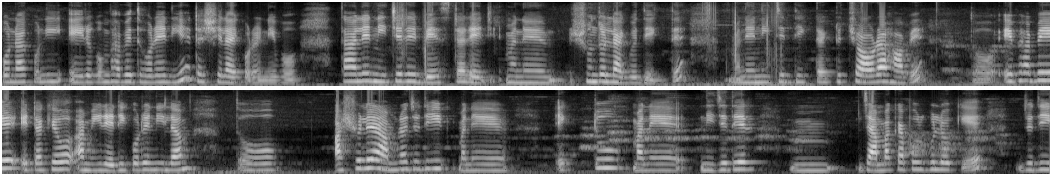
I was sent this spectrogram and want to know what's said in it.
কোনাকুনি এইরকমভাবে ধরে নিয়ে এটা সেলাই করে নিব। তাহলে নিচের এই বেসটা রেডি মানে সুন্দর লাগবে দেখতে। মানে নিচের দিকটা একটু চওড়া হবে। তো এভাবে এটাকেও আমি রেডি করে নিলাম। তো আসলে আমরা যদি মানে একটু মানে নিজেদের জামা কাপড়গুলোকে যদি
